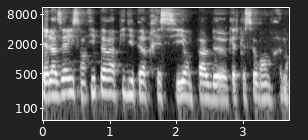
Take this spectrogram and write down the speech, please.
Les lasers, ils sont hyper rapides, hyper précis. On parle de quelques secondes vraiment.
